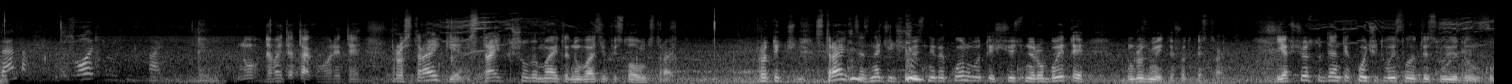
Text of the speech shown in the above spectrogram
студентам і дозволить їм страйк. Ну, давайте так говорити про страйки. Страйк, що ви маєте на увазі під словом страйк? Проти страйк це значить щось не виконувати, щось не робити. Ну, розумієте, що таке страйк. Якщо студенти хочуть висловити свою думку,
